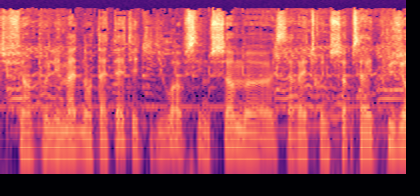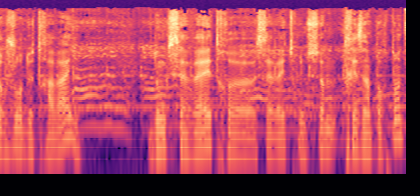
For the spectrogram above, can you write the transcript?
tu fais un peu les maths dans ta tête et tu dis waouh c'est une somme, ça va être une somme, ça va être plusieurs jours de travail. Donc ça va être, ça va être une somme très importante.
